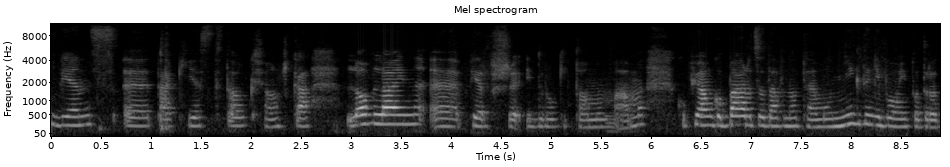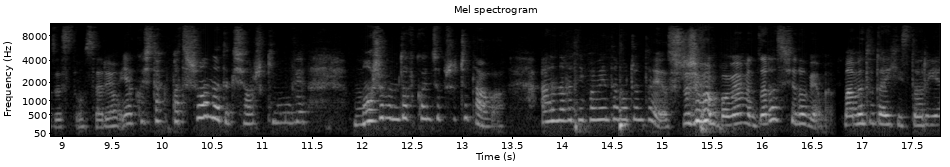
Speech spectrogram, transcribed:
Więc e, tak, jest to książka Loveline. E, pierwszy i drugi tom mam. Kupiłam go bardzo dawno temu. Nigdy nie było mi po drodze z tą serią. I jakoś tak patrzyłam na te książki i mówię, może bym to w końcu przeczytała. Ale nawet nie pamiętam o czym to jest, szczerze wam powiem, więc zaraz się dowiemy. Mamy tutaj historię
